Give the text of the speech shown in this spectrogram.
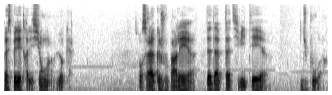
Respect des traditions euh, locales. C'est pour cela que je vous parlais euh, d'adaptativité du pouvoir.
